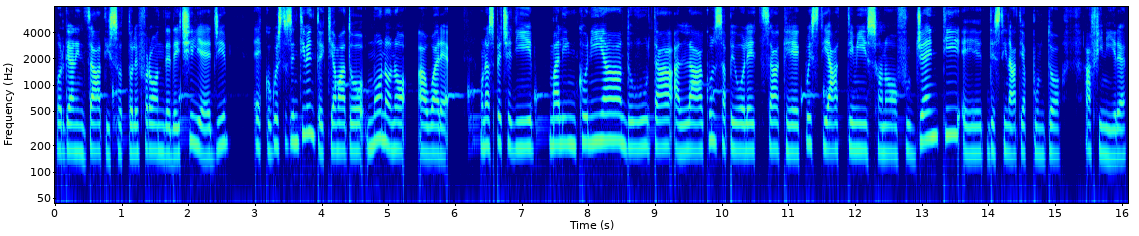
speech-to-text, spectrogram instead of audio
organizzati sotto le fronde dei ciliegi, Ecco, questo sentimento è chiamato mono no aware, una specie di malinconia dovuta alla consapevolezza che questi attimi sono fuggenti e destinati appunto a finire.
